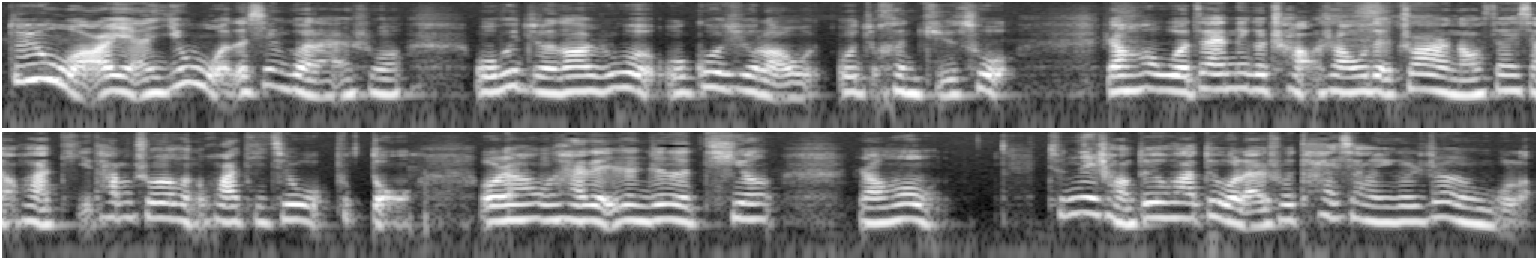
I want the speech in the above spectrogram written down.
对于我而言，以我的性格来说，我会觉得如果我过去了，我我就很局促。然后我在那个场上，我得抓耳挠腮想话题。他们说的很多话题，其实我不懂，我然后我还得认真的听。然后就那场对话对我来说太像一个任务了。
